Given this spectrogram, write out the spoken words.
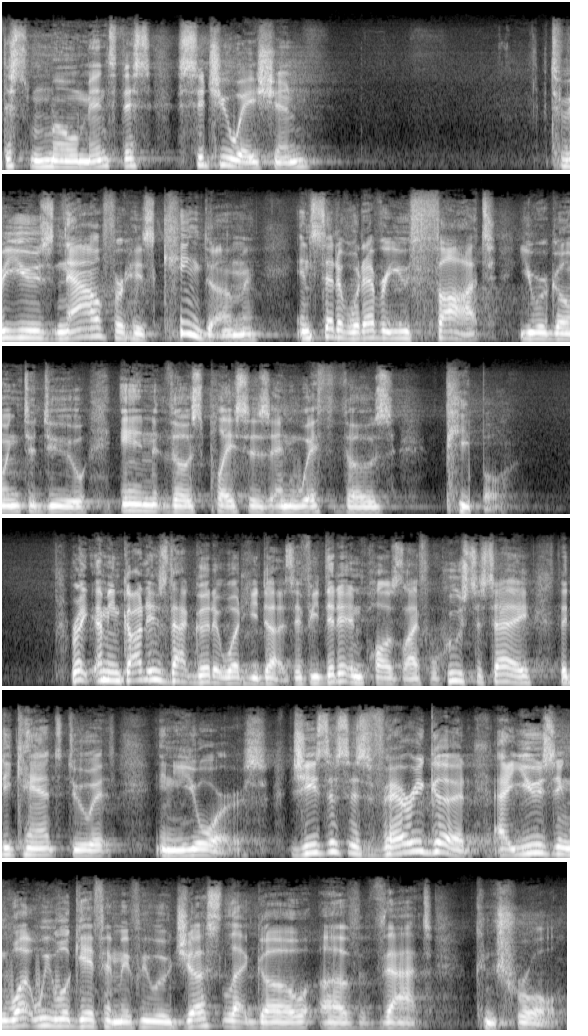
this moment, this situation, to be used now for his kingdom instead of whatever you thought you were going to do in those places and with those people. Right? I mean, God is that good at what he does. If he did it in Paul's life, well, who's to say that he can't do it in yours? Jesus is very good at using what we will give him if we would just let go of that control.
